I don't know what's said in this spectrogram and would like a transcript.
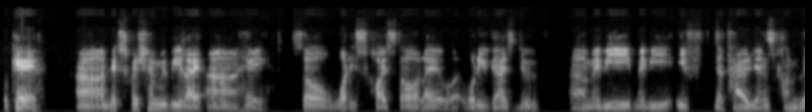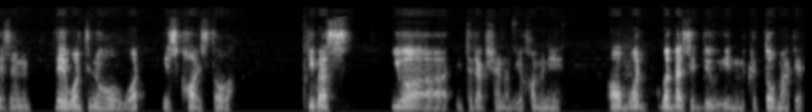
โอเค uh, next question would be like, uh, hey, so what is Koi Store? Like, what, what do you guys do? Uh, maybe maybe if the Thailands come listen, they want to know what is Koi Store. Give us your introduction of your company, or what what does it do in crypto market?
